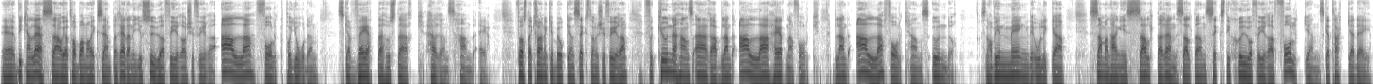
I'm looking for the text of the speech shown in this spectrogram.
Eh, vi kan läsa, och jag tar bara några exempel, redan i Josua 4 och 24. Alla folk på jorden ska veta hur stark Herrens hand är. Första krönikeboken 16.24 Förkunna hans ära bland alla hedna folk, bland alla folk hans under. Sen har vi en mängd olika sammanhang i Saltaren, Saltaren 67 och 4. Folken ska tacka dig.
